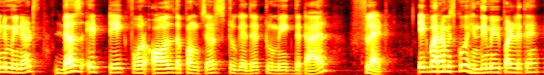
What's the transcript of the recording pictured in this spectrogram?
in minutes does it take for all the punctures together to make the tyre flat एक बार हम इसको हिंदी में भी पढ़ लेते हैं।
